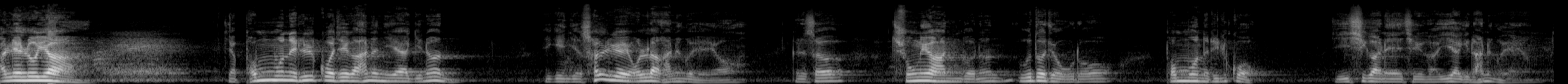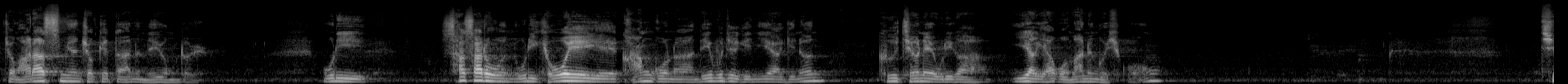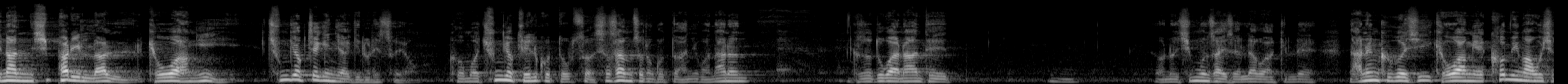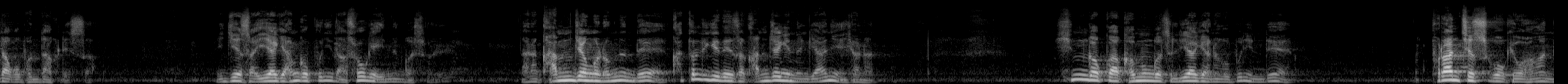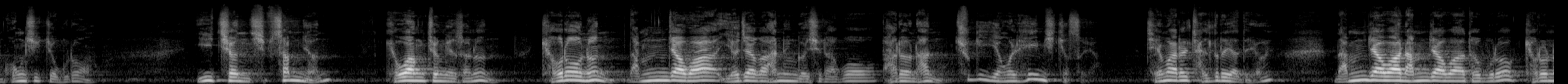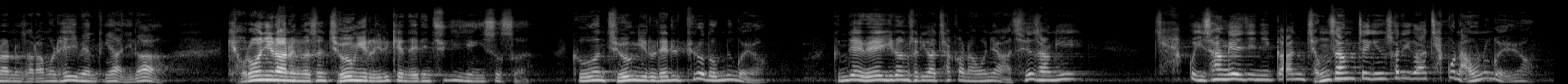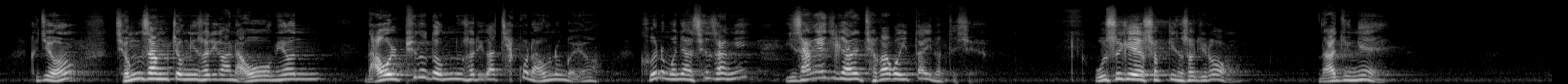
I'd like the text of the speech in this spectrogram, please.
할렐루야. 자, 본문을 읽고 제가 하는 이야기는 이게 이제 설교에 올라가는 거예요. 그래서 중요한 거는 의도적으로 본문을 읽고 이 시간에 제가 이야기를 하는 거예요. 좀 알았으면 좋겠다 하는 내용들. 우리 사사로운 우리 교회의 광고나 내부적인 이야기는 그 전에 우리가 이야기하고 마는 것이고 지난 18일 날 교황이 충격적인 이야기를 했어요. 그 뭐 충격적일 것도 없어. 새삼스러운 것도 아니고 나는 그래서 누가 나한테 어느 신문사에서 연락 왔길래 나는 그것이 교황의 커밍아웃이라고 본다 그랬어. 이제서 이야기한 것 뿐이다. 속에 있는 것을. 나는 감정은 없는데 카톨릭에 대해서 감정이 있는 게 아니에요. 저는. 흰 것과 검은 것을 이야기하는 것 뿐인데 프란체스코 교황은 공식적으로 2013년 교황청에서는 결혼은 남자와 여자가 하는 것이라고 발언한 추기경을 해임시켰어요. 제 말을 잘 들어야 돼요. 남자와 남자와 더불어 결혼하는 사람을 해임한 게 아니라 결혼이라는 것은 정의를 이렇게 내린 추기경이 있었어요. 그건 정의를 내릴 필요도 없는 거예요. 근데 왜 이런 소리가 자꾸 나오냐? 세상이 자꾸 이상해지니까 정상적인 소리가 자꾸 나오는 거예요. 그죠? 정상적인 소리가 나오면 나올 필요도 없는 소리가 자꾸 나오는 거예요. 그거는 뭐냐? 세상이 이상해지게 져가고 있다 이런 뜻이에요. 우스개 섞인 소리로 나중에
